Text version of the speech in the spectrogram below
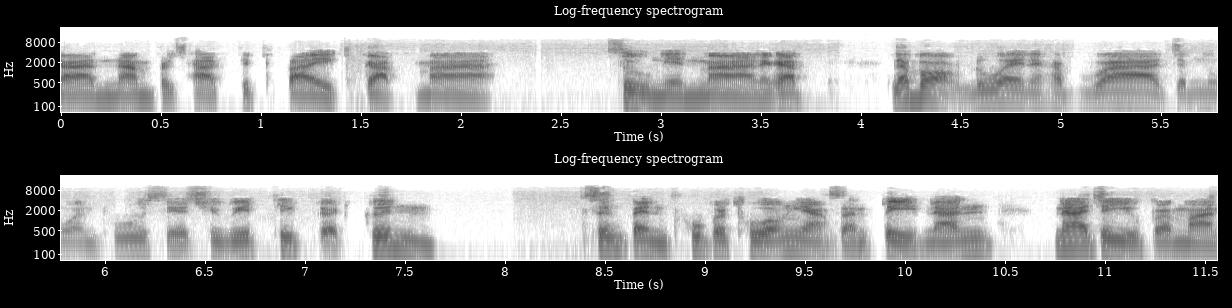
การนำประชาธิปไตยกลับมา สู่เมียนมานะครับ และบอกด้วยนะครับว่าจำนวนผู้เสียชีวิตที่เกิดขึ้น ซึ่งเป็นผู้ประท้วงอย่างสันตินั้น น่าจะอยู่ประมาณ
